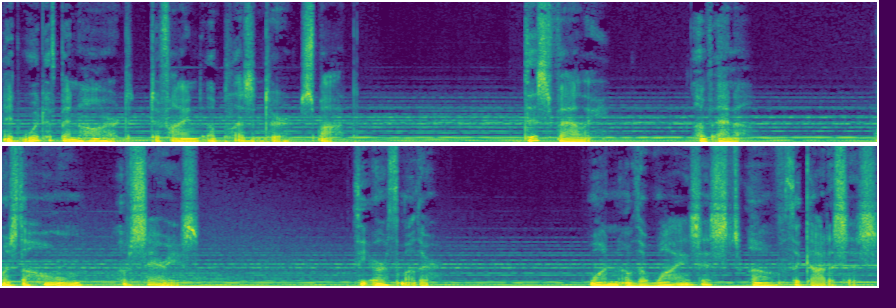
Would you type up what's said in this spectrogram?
It would have been hard to find a pleasanter spot. This valley of Enna was the home of Ceres, the Earth Mother, one of the wisest of the goddesses.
